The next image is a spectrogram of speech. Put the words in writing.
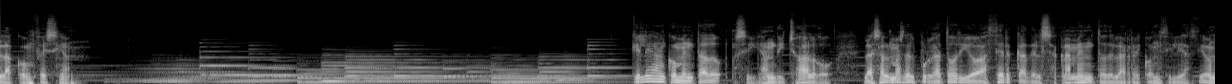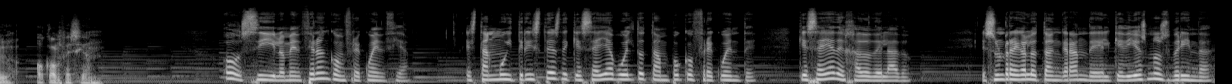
La confesión. ¿Qué le han comentado, si han dicho algo, las almas del purgatorio acerca del sacramento de la reconciliación o confesión? Oh, sí, lo mencionan con frecuencia. Están muy tristes de que se haya vuelto tan poco frecuente, que se haya dejado de lado. Es un regalo tan grande el que Dios nos brinda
